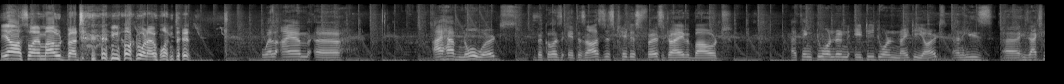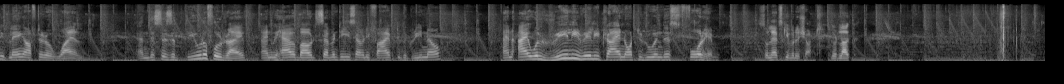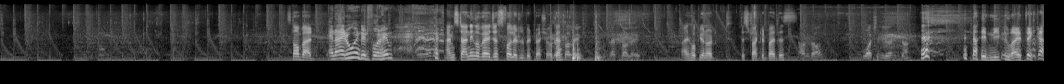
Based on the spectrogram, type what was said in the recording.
Yeah, so I'm out, but not what I wanted. Well, I am. Uh, I have no words because Aitzaz just hit his first drive about, I think, 280, 290 yards, and he's uh, he's actually playing after a while. And this is a beautiful drive, and we have about 70, 75 to the green now. And I will really, really try not to ruin this for him. So let's give it a shot. Good luck. It's not bad. And I ruined it for him. I'm standing over here just for a little bit pressure, okay? That's all right. That's all right. I hope you're not distracted by this. Not at all. Watch and learn, Shaan. I need to, I think.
